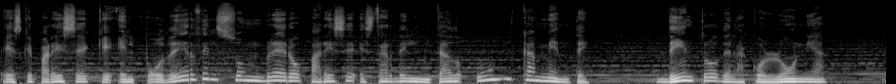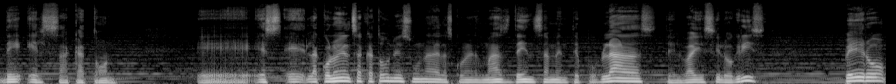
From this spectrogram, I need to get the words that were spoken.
es que parece que el poder del sombrero parece estar delimitado únicamente dentro de la colonia de El Zacatón. Eh, es, eh, la colonia del Zacatón es una de las colonias más densamente pobladas del Valle Cielo Gris, pero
